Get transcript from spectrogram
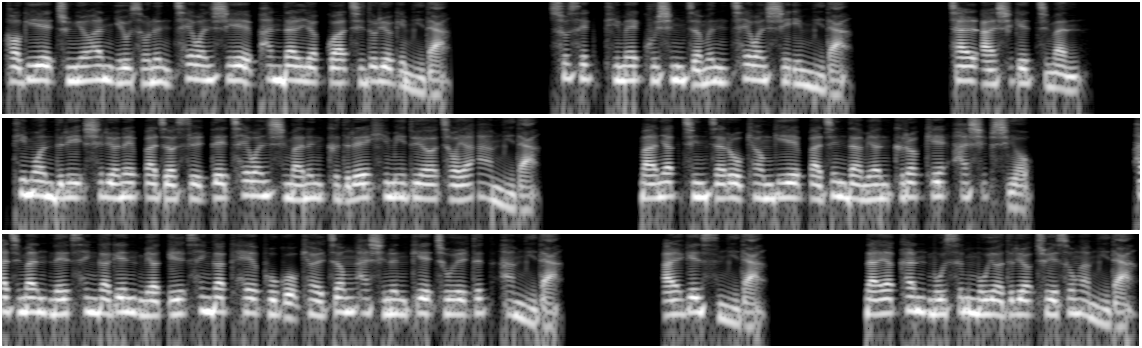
거기에 중요한 요소는 채원 씨의 판단력과 지도력입니다. 수색팀의 구심점은 채원 씨입니다. 잘 아시겠지만 팀원들이 시련에 빠졌을 때 채원 씨만은 그들의 힘이 되어줘야 합니다. 만약 진짜로 경기에 빠진다면 그렇게 하십시오. 하지만 내 생각엔 몇 일 생각해 보고 결정하시는 게 좋을 듯 합니다. 알겠습니다. 나약한 모습 모여드려 죄송합니다.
